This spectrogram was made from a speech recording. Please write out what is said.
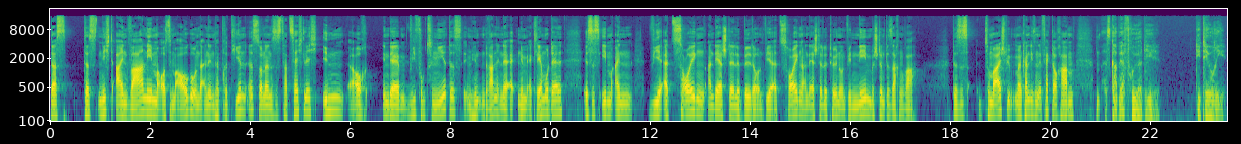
dass das nicht ein Wahrnehmen aus dem Auge und ein Interpretieren ist, sondern es ist tatsächlich in auch in der, wie funktioniert es im hinten dran, in, der, in dem Erklärmodell, ist es eben ein, wir erzeugen an der Stelle Bilder und wir erzeugen an der Stelle Töne und wir nehmen bestimmte Sachen wahr. Das ist zum Beispiel, man kann diesen Effekt auch haben, es gab ja früher die, die Theorie,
